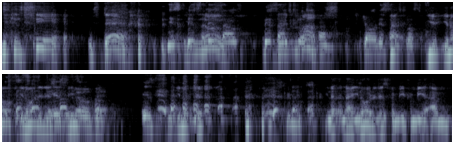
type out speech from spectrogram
You can see it. It's there. This, this, No. this sounds this sounds Good close to home, maps. Joe. This sounds close to home. You, you know, you know what it It is is for a me. little bit. It's, You know, you, you know, now you know what it is for me. For me, I'm,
